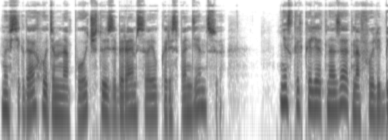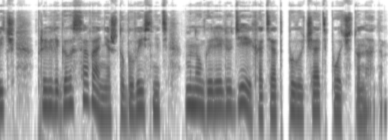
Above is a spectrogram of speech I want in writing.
Мы всегда ходим на почту и забираем свою корреспонденцию. Несколько лет назад на Фолли-Бич провели голосование, чтобы выяснить, много ли людей хотят получать почту на дом.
